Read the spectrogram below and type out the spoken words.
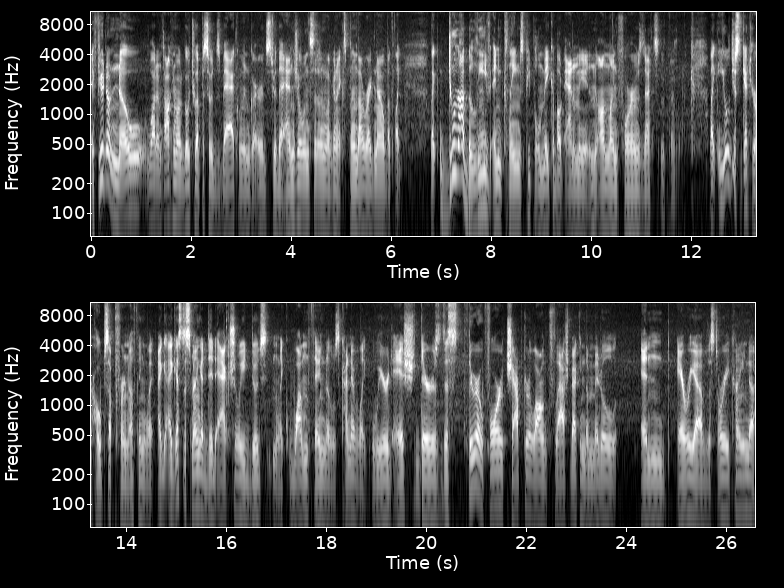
if you don't know what I'm talking about, go two episodes back in regards to the Angelo incident. I'm not gonna explain that right now, but like like, do not believe any claims people make about anime in online forums. That's, like you'll just get your hopes up for nothing. Like I, I guess this manga did actually do like one thing that was kind of like weird-ish. There's this three or four chapter long flashback in the middle end area of the story, kinda.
